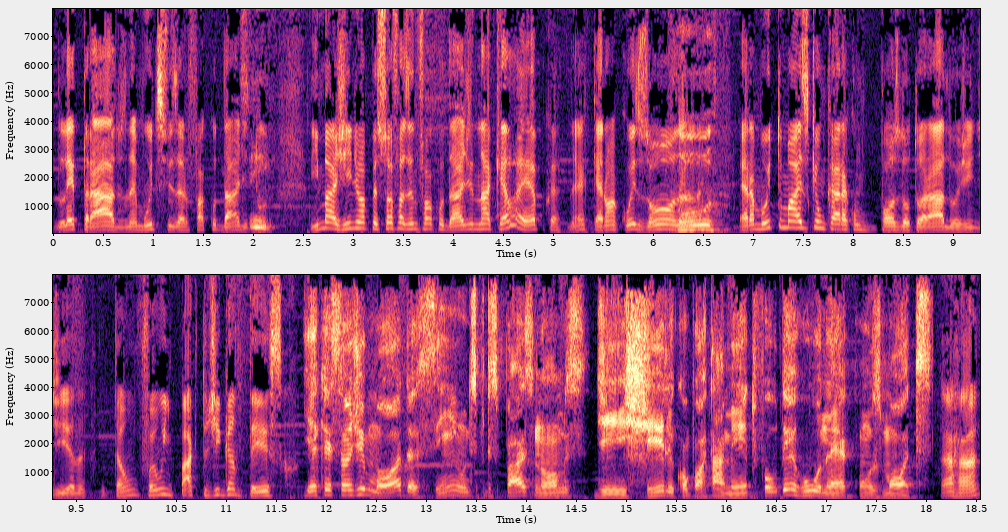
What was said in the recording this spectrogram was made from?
letrados, né? Muitos fizeram faculdade e tudo. Imagine uma pessoa fazendo faculdade naquela época, né? Que era uma coisona. Né? Era muito mais do que um cara com pós-doutorado hoje em dia, né? Então foi um impacto gigantesco. E a questão de moda, sim, um dos principais nomes de estilo estilo e comportamento foi o The Who, né? Com os mods. Uhum.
